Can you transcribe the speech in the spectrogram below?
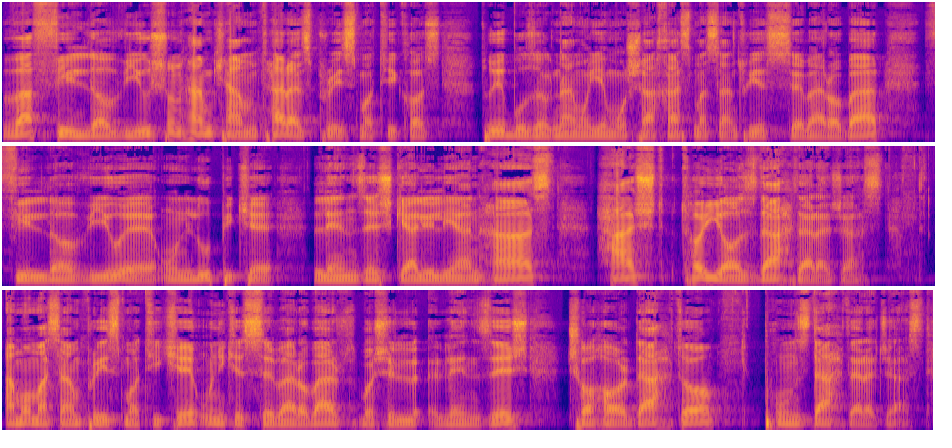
و field of view شون هم کمتر از prismatic هاست. توی بزرگ نمایی مشخص مثلا توی سه برابر field of view اون لوپی که لنزش Galilean هست 8 تا 11 درجه است. اما مثلا prismatic ه اونی که سه برابر باشه لنزش 14 تا 15 درجه است.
